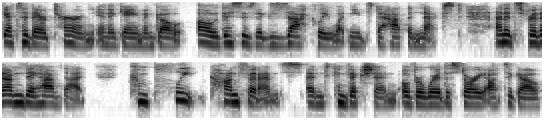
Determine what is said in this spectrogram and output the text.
get to their turn in a game and go, Oh, this is exactly what needs to happen next. And it's for them, they have that complete confidence and conviction over where the story ought to go,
